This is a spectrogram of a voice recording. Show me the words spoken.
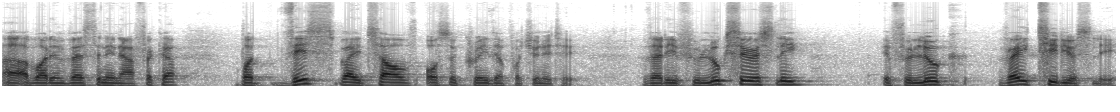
uh, about investing in Africa, but this by itself also creates the opportunity that if you look seriously, if you look very tediously,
